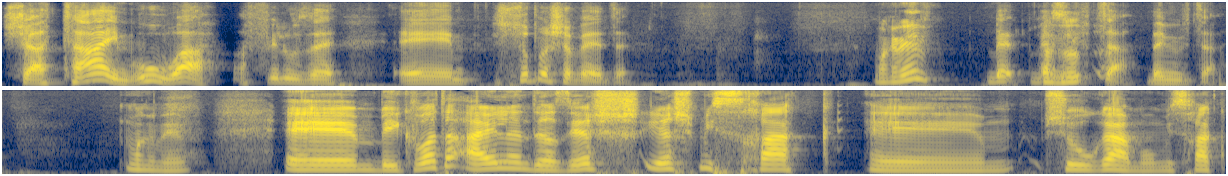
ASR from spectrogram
שעתיים, או-אה, אפילו זה, אמ, סופר שווה את זה. מגניב, במבצע, במבצע. מגניב. Um, בעקבות ה Islanders יש, יש משחק um, שהוא גם, הוא משחק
